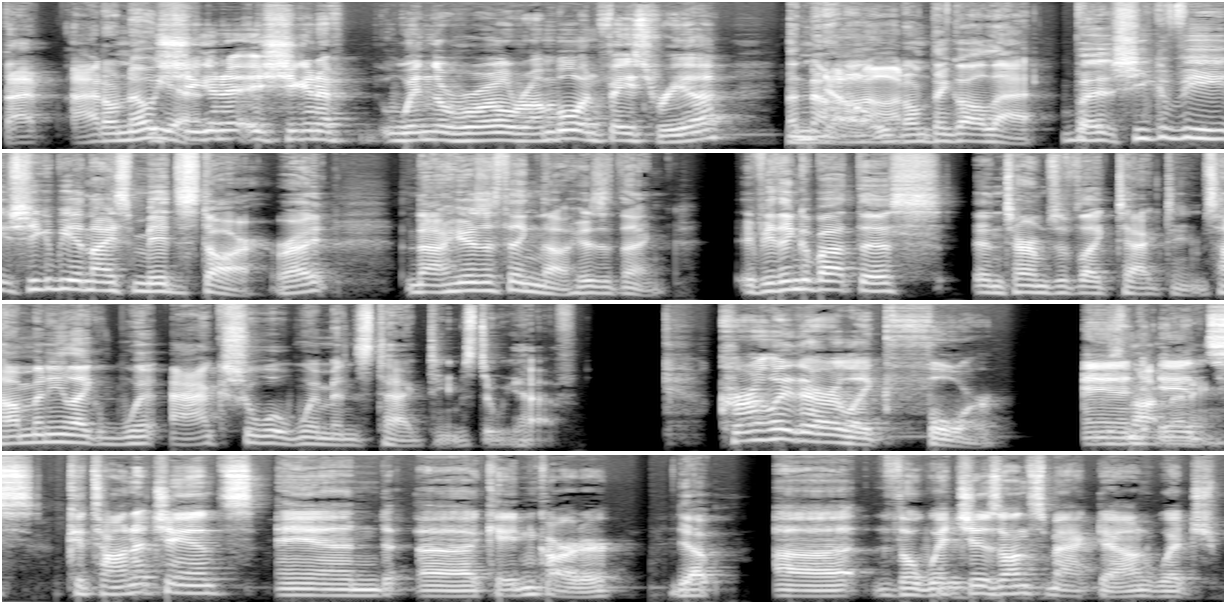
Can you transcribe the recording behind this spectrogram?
that I don't know is yet. she gonna is she gonna win the Royal Rumble and face Rhea? No, no, no, I don't think all that. But she could be she could be a nice mid star, right? Now, here's the thing, though. Here's the thing. If you think about this in terms of like tag teams, how many like w- actual women's tag teams do we have? Currently, there are like four, and not it's Katana Chance and uh, Kayden Carter. Yep, Uh, the Witches on SmackDown, which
